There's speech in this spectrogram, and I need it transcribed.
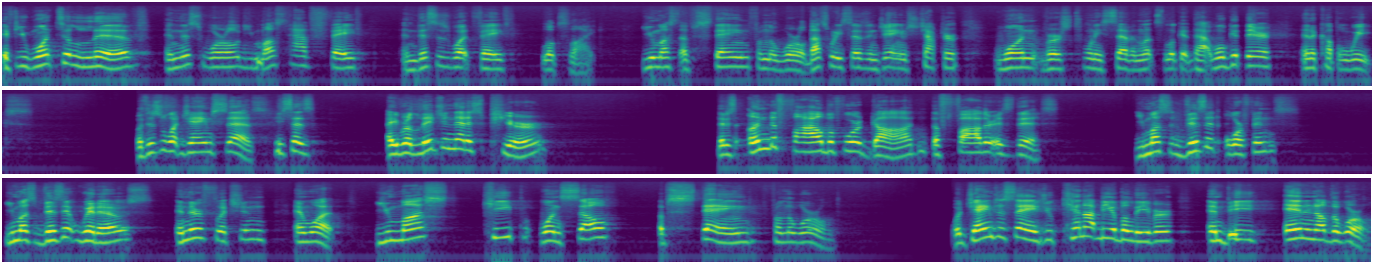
If you want to live in this world, you must have faith, and this is what faith looks like. You must abstain from the world. That's what he says in James chapter 1 verse 27. Let's look at that. We'll get there in a couple weeks. But this is what James says. He says, "A religion that is pure, that is undefiled before God, the Father is this: you must visit orphans, you must visit widows in their affliction, and what? You must keep oneself abstained from the world. What James is saying is you cannot be a believer and be in and of the world.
